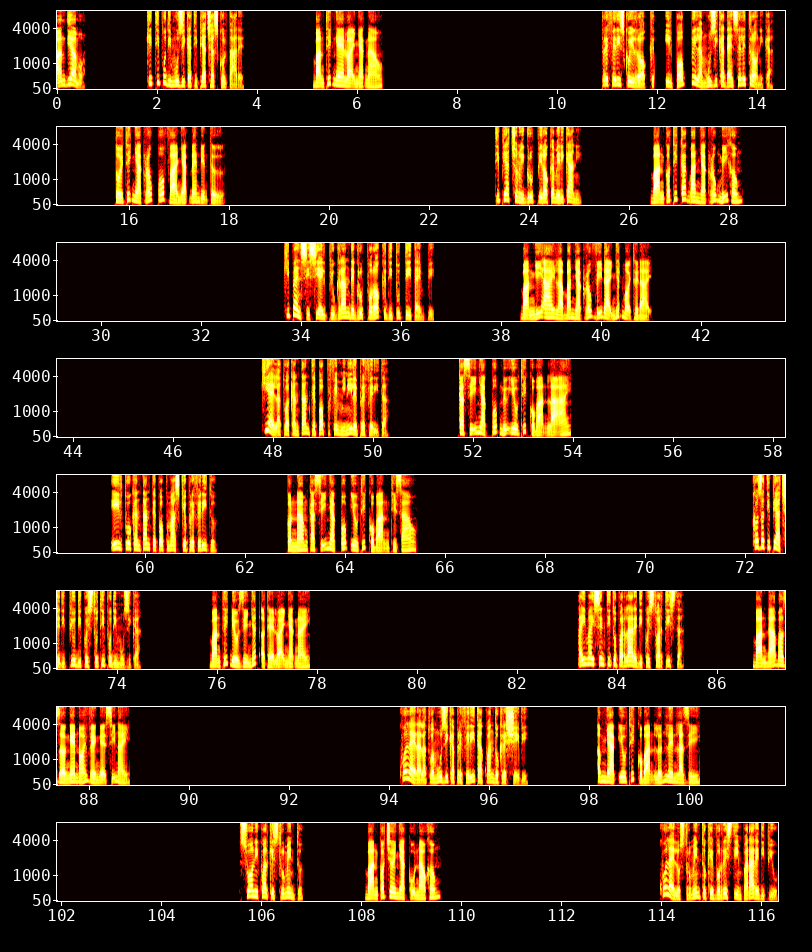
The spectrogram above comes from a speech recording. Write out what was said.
Andiamo. Che tipo di musica ti piace ascoltare? Bạn thích nghe loại nhạc nào? Preferisco il rock, il pop e la musica dance elettronica. Tôi thích nhạc rock pop và nhạc đen điện tử. Ti piacciono i gruppi rock americani? Bạn có thích các ban nhạc rock Mỹ không? Chi pensi sia il più grande gruppo rock di tutti i tempi? Bạn nghĩ ai là ban nhạc rock vĩ đại nhất mọi thời đại? Chi è la tua cantante pop femminile preferita? Ca sĩ nhạc pop nữ yêu thích của bạn là ai? E il tuo cantante pop maschio preferito? Còn nam ca sĩ nhạc pop yêu thích của bạn thì sao? Cosa ti piace di più di questo tipo di musica? Bạn thích điều gì nhất ở thể loại nhạc này? Hai mai sentito parlare di questo artista? Bạn đã bao giờ nghe nói về nghệ sĩ này? Qual era la tua musica preferita quando crescevi? Âm nhạc yêu thích của bạn lớn lên là gì? Suoni qualche strumento? Bạn có chơi nhạc cụ nào không? Qual è lo strumento che vorresti imparare di più?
